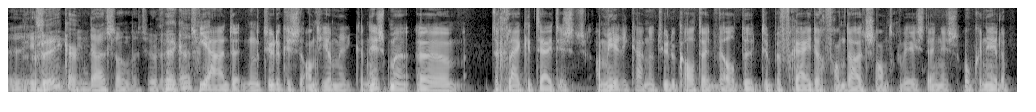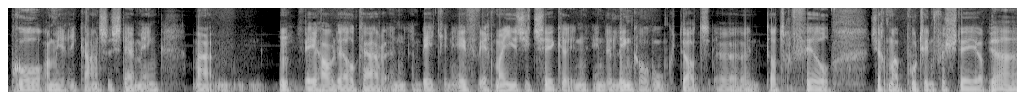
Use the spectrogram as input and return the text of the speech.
eh, in, Duitsland natuurlijk. Zeker. Ja, de- natuurlijk is het anti-Amerikanisme. eh, tegelijkertijd is Amerika natuurlijk altijd wel de, de bevrijder van Duitsland geweest. En is ook een hele pro-Amerikaanse stemming. Maar die twee houden elkaar een, een beetje in evenwicht. Maar je ziet zeker in, in de linkerhoek dat, uh, dat er veel zeg maar, Poetin-versteer, Ja.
